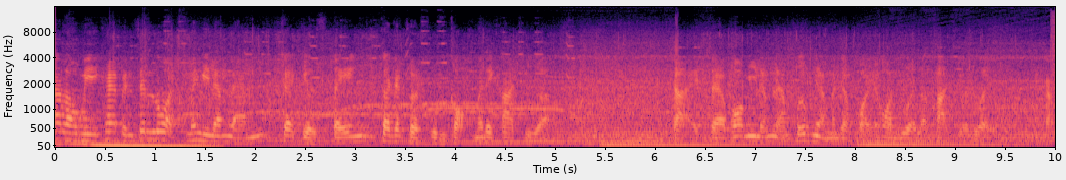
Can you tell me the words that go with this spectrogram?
ถ้าเรามีแค่เป็นเส้นลวด ไม่มีแหลมแหลมๆแค่เกี่ยวเต้งก็จะเกิดฝุ่นเกาะไม่ได้ฆ่าเชื้อใช่แต่พอมีแหลมแหลมปุ๊บเนี่ยมันจะปล่อยอ่อนด้วยแล้วฆ่าเชื้อด้วยนะครับ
